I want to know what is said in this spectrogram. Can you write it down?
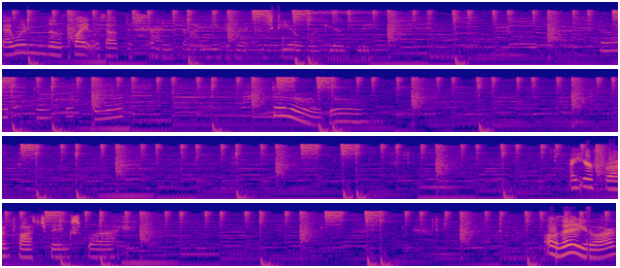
I went into the fight without the strength and I needed it because he overgeared me. I hear frog pots being splashed. Oh, there you are.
